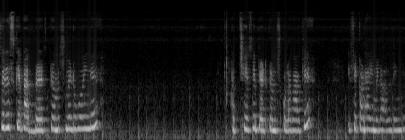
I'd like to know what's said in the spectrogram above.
फिर इसके बाद ब्रेड क्रम्स में डुबोएँगे। अच्छे से ब्रेड क्रम्स को लगा के इसे कढ़ाई में डाल देंगे।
